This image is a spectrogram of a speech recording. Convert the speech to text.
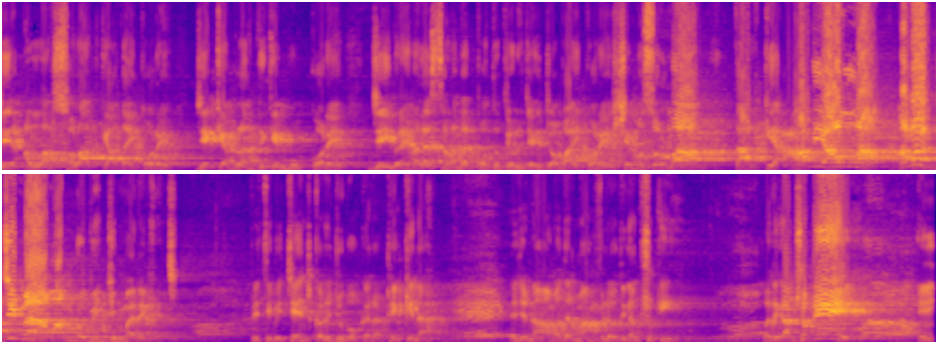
যে আল্লাহর সলাদকে আদায় করে, যে কেবলার দিকে মুখ করে, যে ইব্রাহিম আলাইহিস সালামের পদ্ধতি অনুযায়ী জবাই করে, সে মুসলমান তাকে আমি আল্লাহ আমার জিম্মায়, আমার নবীর জিম্মায় রেখেছি। পৃথিবী চেঞ্জ করে যুবকেরা, ঠিক কিনা? এই জন্য আমাদের মাহফিলে অধিকাংশ কি? অধিকাংশ কি? এই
